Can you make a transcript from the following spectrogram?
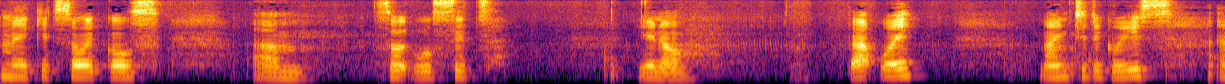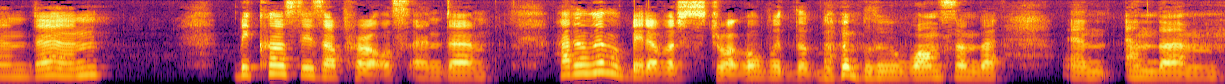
make it so it goes um, so it will sit you know that way 90 degrees and then because these are pearls and um, had a little bit of a struggle with the blue ones and the and and um,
